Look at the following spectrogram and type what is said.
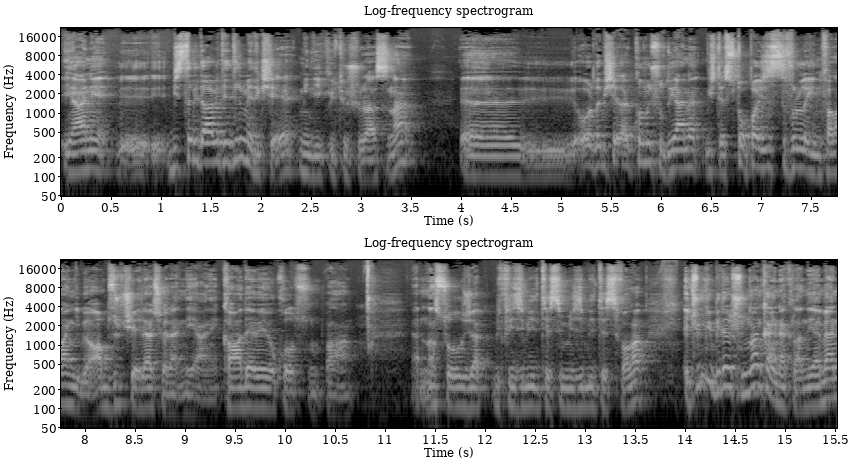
Yani e, biz tabii davet edilmedik şeye Milli Kültür Şurası'na. Ee, orada bir şeyler konuşuldu. Yani işte stopajı sıfırlayın falan gibi absürt şeyler söylendi yani. KDV yok olsun falan. Yani nasıl olacak bir fizibilitesi, mizibilitesi falan. E çünkü bir de şundan kaynaklandı. Yani ben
